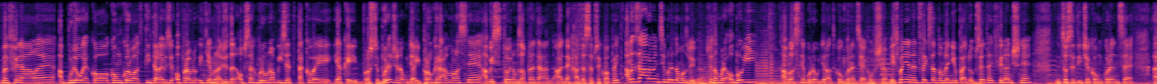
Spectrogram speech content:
ve finále a budou jako konkurovat té televizi opravdu i tímhle, že ten obsah budou nabízet takový, jaký prostě bude, že udělají program vlastně a vy si to jenom zapnete a necháte se překvapit, ale zároveň si budete moc vybrat, že tam bude obojí a vlastně budou dělat konkurenci jako všem. Nicméně Netflix na tom není úplně dobře teď finančně, co se týče konkurence uh,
